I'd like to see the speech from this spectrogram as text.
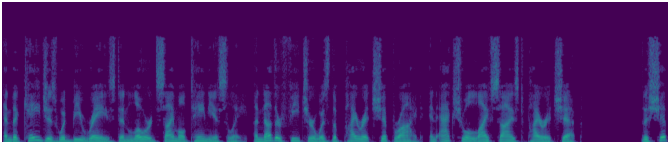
And the cages would be raised and lowered simultaneously. Another feature was the pirate ship ride, an actual life-sized pirate ship. The ship,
